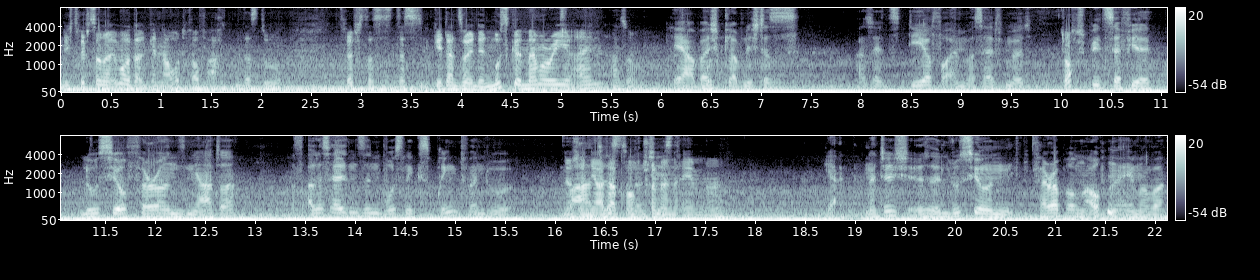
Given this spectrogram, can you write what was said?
nicht triffst, sondern immer genau darauf achten, dass du triffst. Das, ist, das geht dann so in den Muskel-Memory ein. Also, Ja, aber ich glaube nicht, dass es also jetzt dir vor allem was helfen wird. Doch. Du spielst sehr viel Lucio, Farah und Zenyatta, was alles Helden sind, wo es nichts bringt, wenn du ja, und braucht schon dann ein schießt. Aim. Ne? Ja, natürlich, äh, Lucio und Farah brauchen auch ein Aim, aber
